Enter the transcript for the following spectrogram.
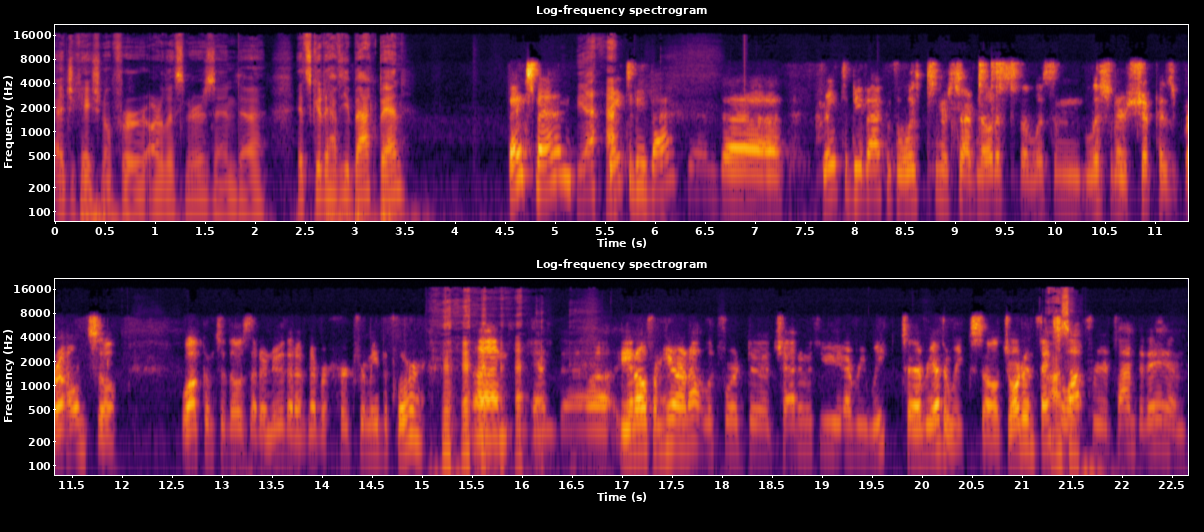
educational for our listeners, and uh, it's good to have you back, Ben. Thanks, man. Yeah. Great to be back, and uh, great to be back with the listeners. So I've noticed the listen listenership has grown. So welcome to those that are new that I've never heard from me before. Um, and uh, you know, from here on out, look forward to chatting with you every week to every other week. So Jordan, thanks Awesome. a lot for your time today, and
